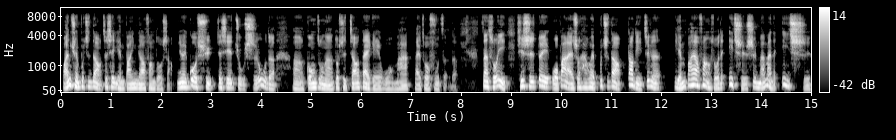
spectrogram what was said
完全不知道这些盐巴应该要放多少，因为过去这些煮食物的呃工作呢，都是交代给我妈来做负责的。那所以其实对我爸来说，他会不知道到底这个。盐巴要放所谓的一匙是满满的一匙，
